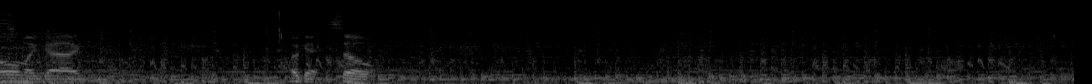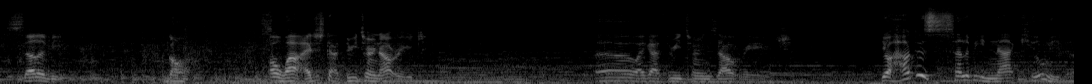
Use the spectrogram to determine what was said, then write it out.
Oh my god. Okay, so. Celebi. Gone. Oh wow, I just got three turn outrage. I got three turns outrage. Yo, how does Celebi not kill me though?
